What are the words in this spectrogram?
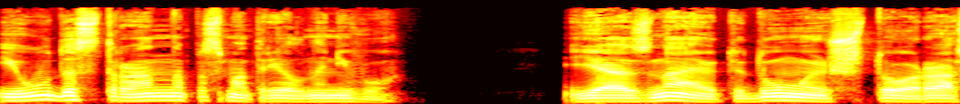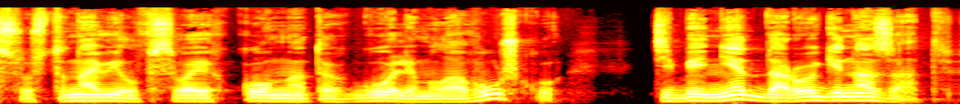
Иуда странно посмотрел на него. Я знаю, ты думаешь, что раз установил в своих комнатах голем ловушку, тебе нет дороги назад.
